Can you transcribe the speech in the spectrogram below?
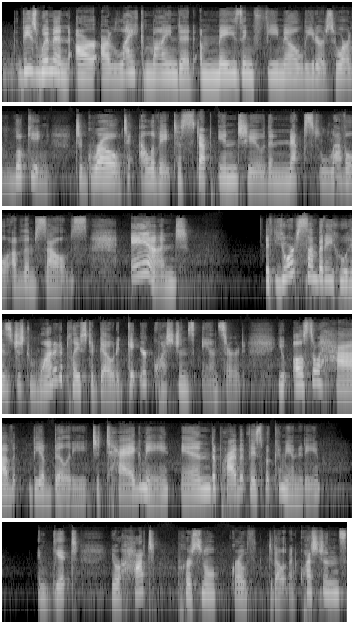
These women are, are like minded, amazing female leaders who are looking to grow, to elevate, to step into the next level of themselves. And if you're somebody who has just wanted a place to go to get your questions answered, you also have the ability to tag me in the private Facebook community and get your hot personal growth development questions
